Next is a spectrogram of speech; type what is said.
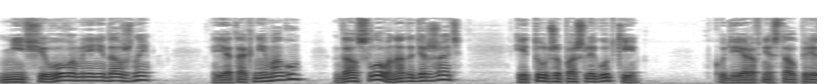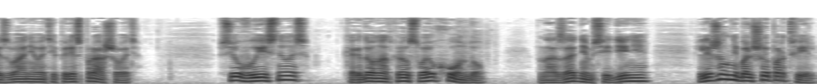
«Ничего вы мне не должны». «Я так не могу. Дал слово, надо держать». И тут же пошли гудки. Кудеяров не стал перезванивать и переспрашивать. Все выяснилось, когда он открыл свою «Хонду». На заднем сиденье лежал небольшой портфель.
